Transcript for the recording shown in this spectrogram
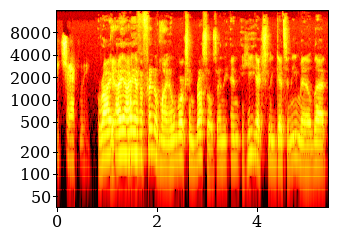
Exactly. Right? Yeah. I, I have a friend of mine who works in brussels and and he actually gets an email that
